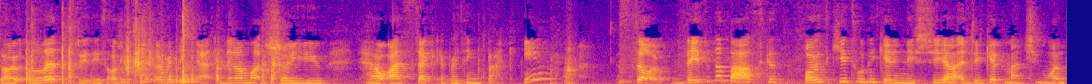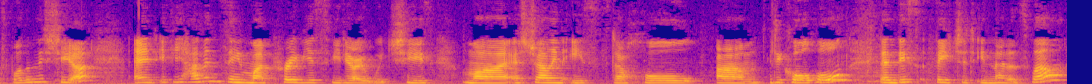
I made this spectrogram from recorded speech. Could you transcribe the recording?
So let's do this. I'll just put everything out and then I might show you how I stack everything back in. So these are the baskets both kids will be getting this year. I did get matching ones for them this year. And if you haven't seen my previous video, which is my Australian Easter haul, um, decor haul, then this featured in that as well.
